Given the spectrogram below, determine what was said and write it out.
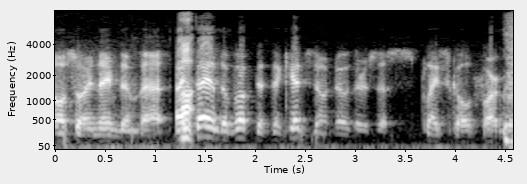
also I named him that. I uh, say in the book that the kids don't know there's this place called Fargo.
